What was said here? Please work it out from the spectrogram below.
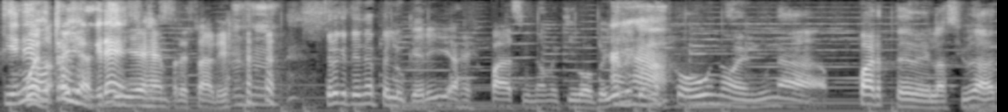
tiene bueno, otros ella ingresos. Sí es empresaria. Creo que tiene peluquerías, spa, si no me equivoco. Yo le Ajá. conozco uno en una parte de la ciudad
